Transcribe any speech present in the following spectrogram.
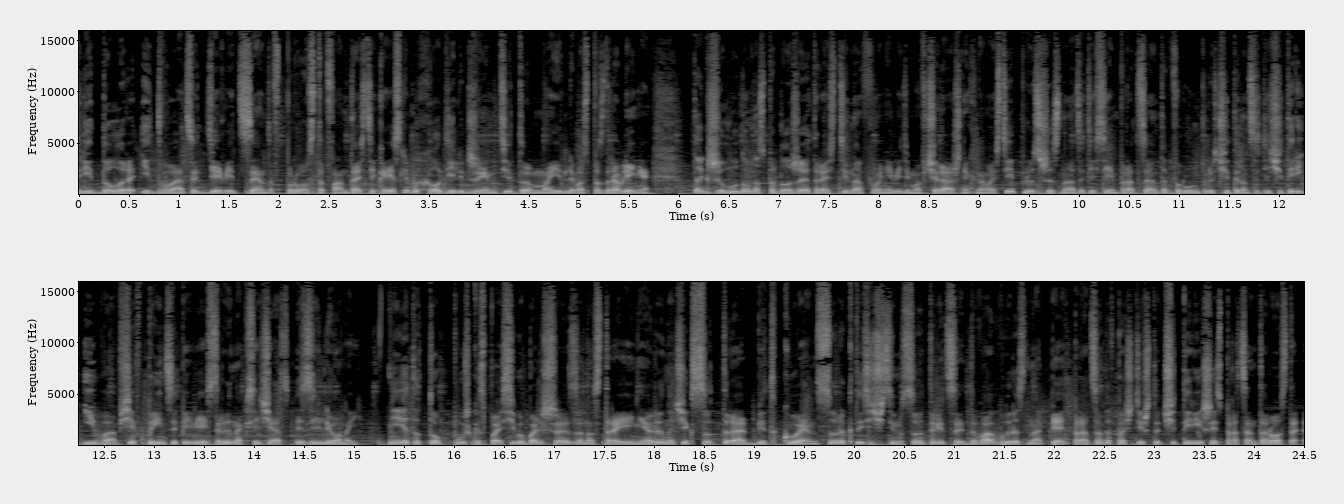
3 доллара и 29 центов. Просто фантастика. Если вы холодили GMT, то мои для вас поздравления. Также Луна у нас продолжает расти на фоне, видимо, вчерашних новостей. Плюс 16,7%, Рун плюс 14,4%. И вообще, в принципе, весь рынок сейчас зеленый. И это топ-пушка. Спасибо большое за настроение. Рыночек с утра. Биткоин 40 732 вырос на 5%, почти что 4,6% роста.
